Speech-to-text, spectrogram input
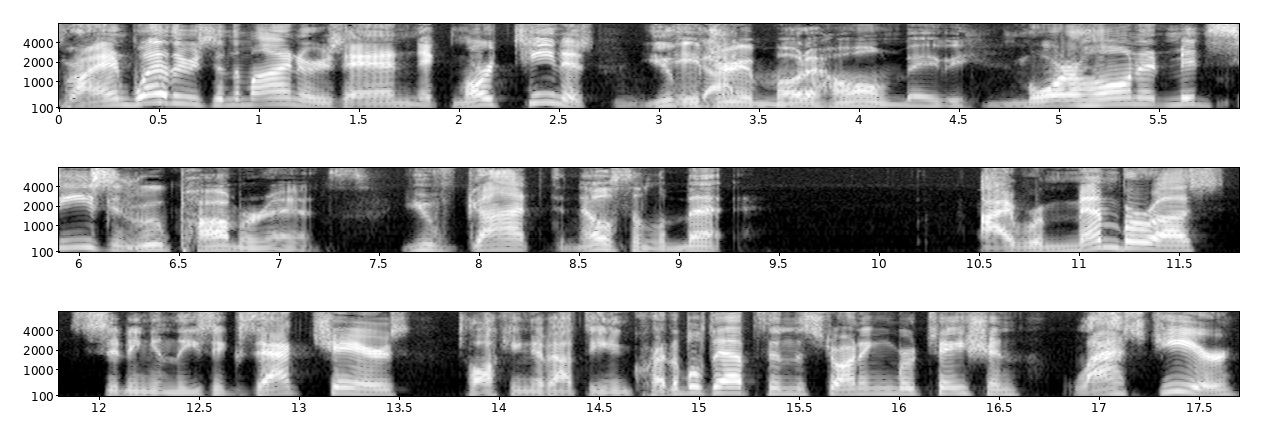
Ryan Weathers in the minors and Nick Martinez, you've Adrian Morejon, baby. got Morejon at midseason. Drew Pomeranz. You've got Nelson Lamet. I remember us sitting in these exact chairs talking about the incredible depth in the starting rotation last year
